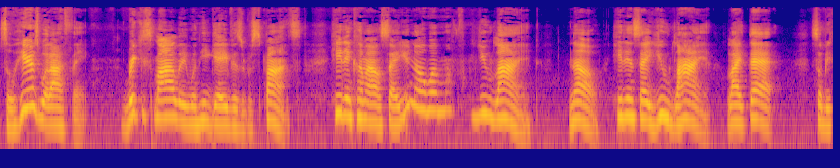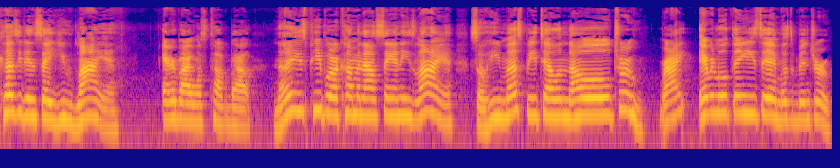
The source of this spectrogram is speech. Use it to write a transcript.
So here's what I think. Rickey Smiley, when he gave his response, he didn't come out and say, you know what, you lying. No, he didn't say you lying like that. So because he didn't say you lying, everybody wants to talk about none of these people are coming out saying he's lying. So he must be telling the whole truth, right? Every little thing he said must have been true.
